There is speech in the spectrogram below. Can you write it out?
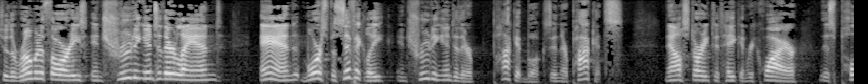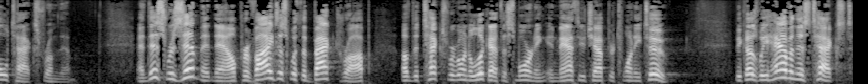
to the Roman authorities intruding into their land and, more specifically, intruding into their pocketbooks, in their pockets, now starting to take and require this poll tax from them. And this resentment now provides us with the backdrop of the text we're going to look at this morning in Matthew chapter 22. Because we have in this text,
